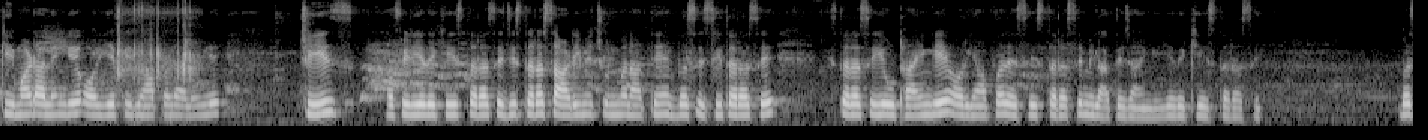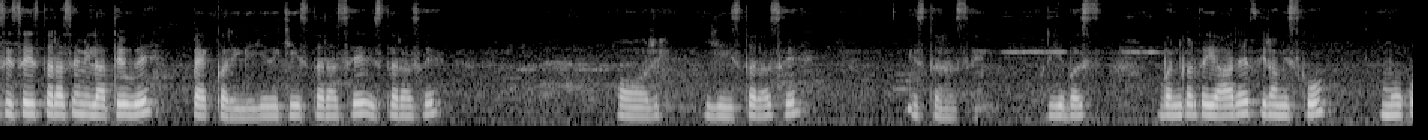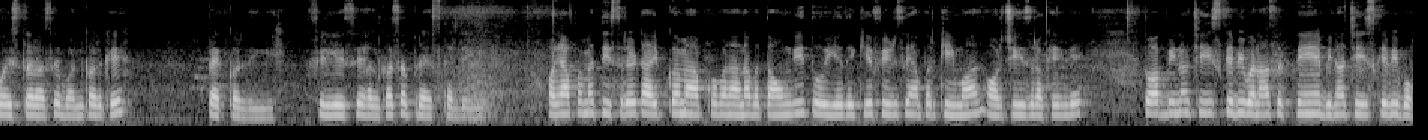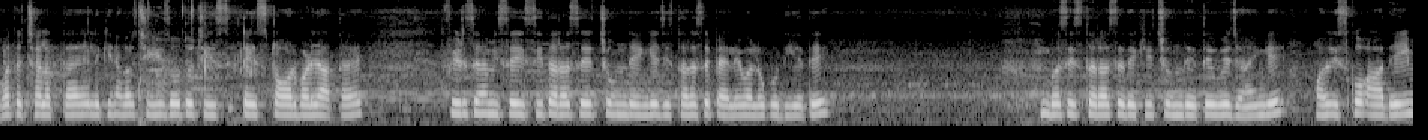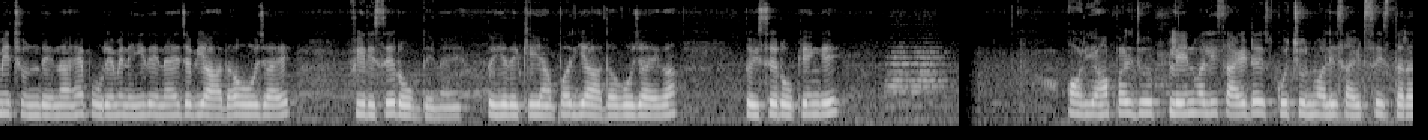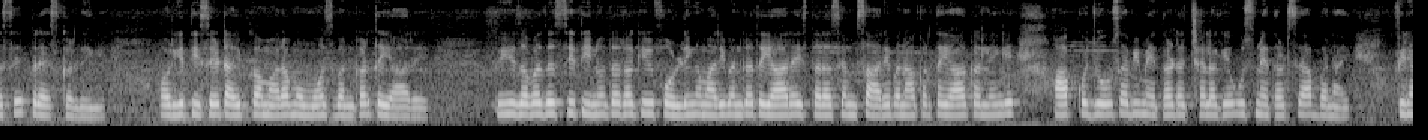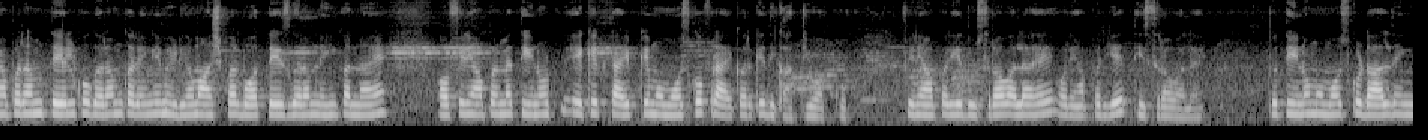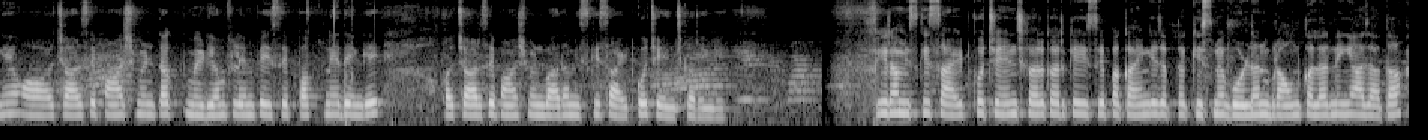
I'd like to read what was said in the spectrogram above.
कीमा डालेंगे और ये फिर यहाँ पर डालेंगे चीज़ और फिर ये देखिए इस तरह से, जिस तरह साड़ी में चुन बनाते हैं, बस इसी तरह से, इस तरह से ये उठाएँगे और यहाँ पर ऐसे इस तरह से मिलाते जाएँगे। ये देखिए इस तरह से, बस इसे इस तरह से मिलाते हुए पैक करेंगे। ये देखिए इस तरह से, इस तरह से। और ये इस तरह से, इस तरह से। और ये बस बनकर तैयार है, फिर हम इसको मुँह को इस तरह से बंद करके पैक कर देंगे। फिर ये इसे हल्का सा प्रेस कर देंगे। और यहाँ पर मैं तीसरे टाइप का मैं आपको बनाना बताऊँगी। तो ये देखिए, फिर से यहाँ पर कीमा और चीज़ रखेंगे। तो आप बिना चीज़ के भी बना सकते हैं, बिना चीज़ के भी बहुत अच्छा लगता है। लेकिन अगर चीज़ हो तो चीज़ टेस्ट और बढ़ जाता है। फिर से हम इसे इसी तरह से चुन देंगे जिस तरह से पहले वालों को दिए थे। बस इस तरह से देखिए, चुन देते हुए जाएँगे और इसको आधे ही में चुन देना है, पूरे में नहीं देना है। जब ये आधा हो जाए, फिर इसे रोक देना है। तो ये देखिए, यहाँ पर ये आधा हो जाएगा। तो इसे रोकेंगे। और यहाँ पर जो प्लेन वाली साइड है, इसको चुन वाली साइड से इस तरह से प्रेस कर देंगे। और ये तीसरे टाइप का हमारा मोमोज़ बनकर तैयार है। तो ये ज़बरदस्ती तीनों तरह की फ़ोल्डिंग हमारी बनकर तैयार है। इस तरह से हम सारे बनाकर तैयार कर लेंगे। आपको जो सा भी मेथड अच्छा लगे, उस मेथड से आप बनाएँ। फिर यहाँ पर हम तेल को गरम करेंगे। मीडियम आँच पर बहुत तेज़ गरम नहीं करना है। और फिर यहाँ पर मैं तीनों एक एक टाइप के मोमोज़ को फ्राई करके दिखाती हूँ आपको। फिर यहाँ पर ये दूसरा वाला है और यहाँ पर ये तीसरा वाला है। तो तीनों मोमोज़ को डाल देंगे और चार से पाँच मिनट तक मीडियम फ्लेम पे इसे पकने देंगे। और चार से पाँच मिनट बाद हम इसकी साइड को चेंज करेंगे। फिर हम इसकी साइड को चेंज कर कर के इसे पकाएँगे जब तक कि इसमें गोल्डन ब्राउन कलर नहीं आ जाता।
